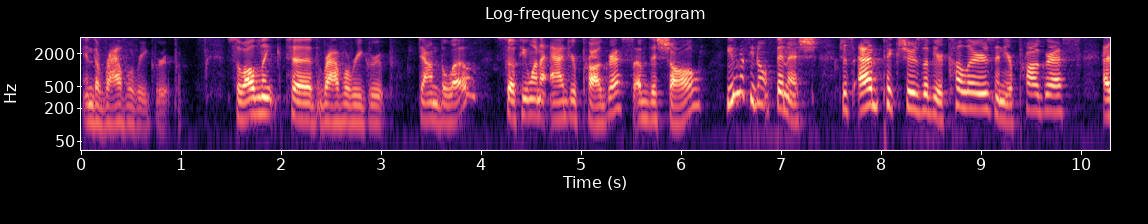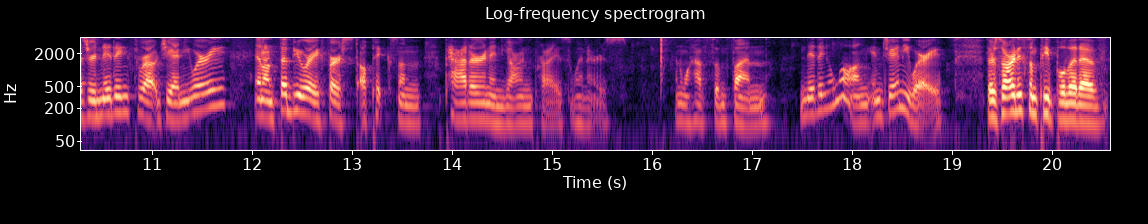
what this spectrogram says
in the Ravelry group. So I'll link to the Ravelry group down below. So if you want to add your progress of this shawl, even if you don't finish, just add pictures of your colors and your progress as you're knitting throughout January. And on February 1st, I'll pick some pattern and yarn prize winners. And we'll have some fun knitting along in January. There's already some people that have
